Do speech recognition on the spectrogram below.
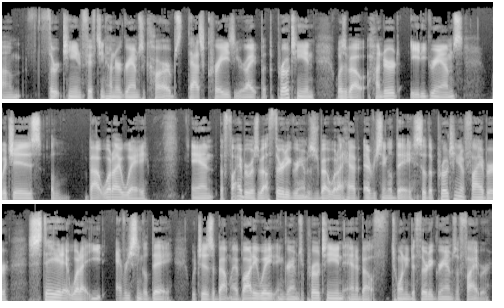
um, 13, 1500 grams of carbs. That's crazy, right? But the protein was about 180 grams, which is about what I weigh. And the fiber was about 30 grams, which is about what I have every single day. So the protein and fiber stayed at what I eat every single day, which is about my body weight in grams of protein and about 20 to 30 grams of fiber.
